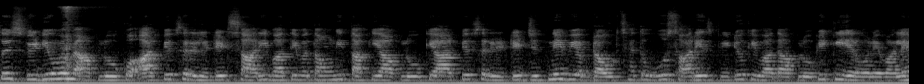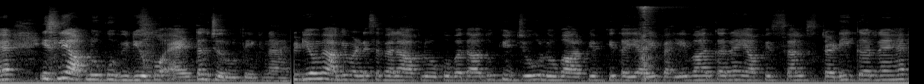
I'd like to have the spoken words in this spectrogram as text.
तो इस वीडियो में मैं आप लोगों को आरपीएफ से रिलेटेड सारी बातें बताऊँगी, ताकि आप लोगों के आरपीएफ से रिलेटेड जितने भी अब डाउट्स हैं तो वो सारे इस वीडियो के बाद आप लोगों के क्लियर होने वाले हैं। इसलिए आप लोगों को वीडियो को एंड तक ज़रूर देखना है। वीडियो में आगे बढ़ने से पहले आप लोगों को बता दूँ कि जो लोग आरपीएफ की तैयारी पहली बार कर रहे हैं या फिर सेल्फ स्टडी कर रहे हैं,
